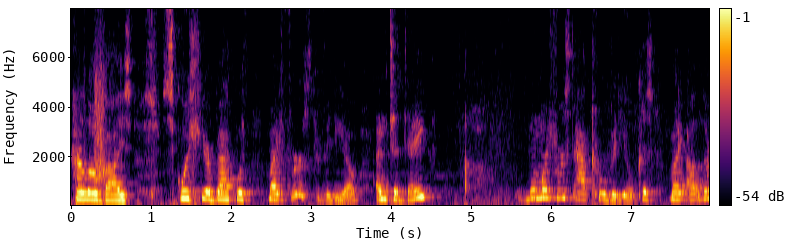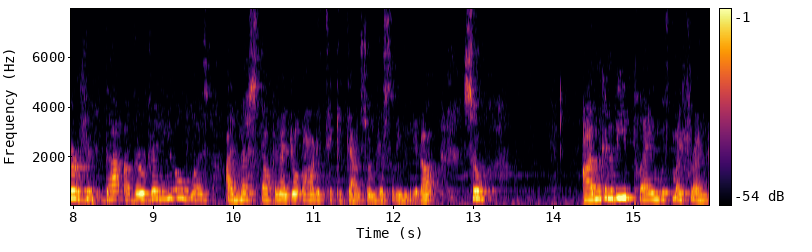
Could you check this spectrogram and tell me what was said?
Hello guys, Squish here back with my first video and today, well my first actual video because my other, that other video was I messed up and I don't know how to take it down so I'm just leaving it up. So I'm going to be playing with my friend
